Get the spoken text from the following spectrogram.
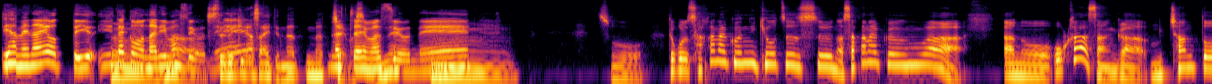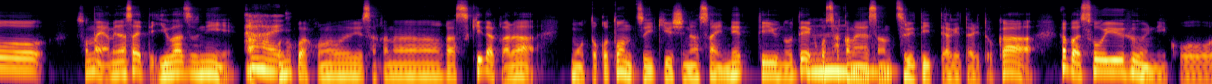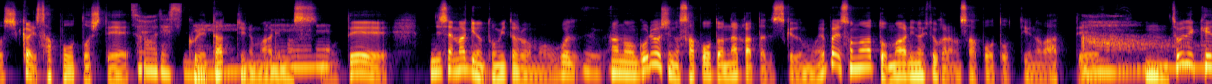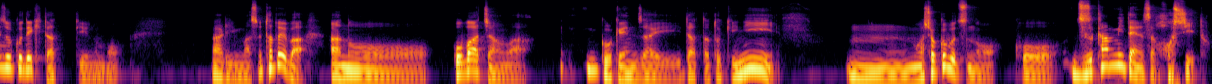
やめなよって言いたくもなりますよね。うん捨ててきなさいってななっちゃいますよね。なっちゃいますよねうんそう。で、これ、さかなクンに共通するのは、さかなクンは、あの、お母さんがちゃんと、そんなんやめなさいって言わずに、はいあこの子はこの魚が好きだからもうとことん追求しなさいねっていうのでこううん魚屋さん連れて行ってあげたりとかやっぱりそういうふうにこうしっかりサポートして。くれたっていうのもありますので、実際牧野富太郎もごあのご両親のサポートはなかったですけどもやっぱりその後周りの人からのサポートっていうのはあって、うん、それで継続できたっていうのもあります。例えば、あの、おばあちゃんはご健在だった時に、うん、もう植物のこう図鑑みたいなやつが欲しいと。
